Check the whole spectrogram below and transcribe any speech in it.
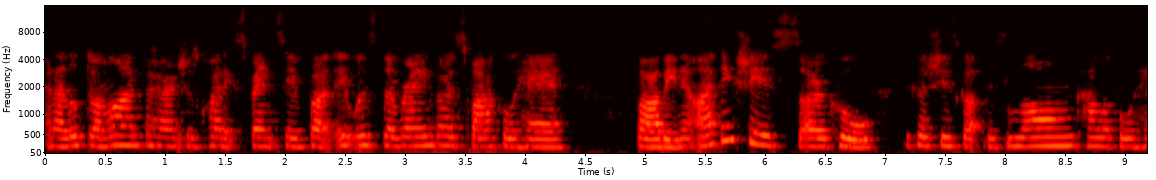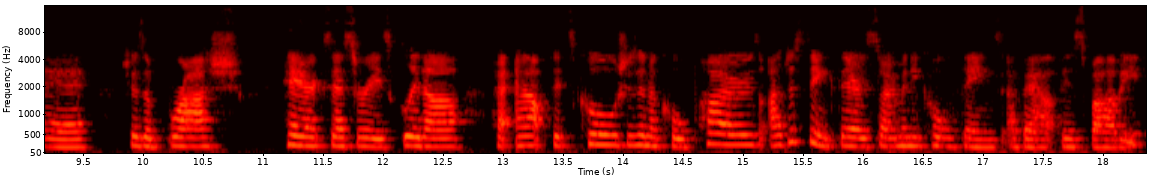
And I looked online for her and she was quite expensive, but it was the Rainbow Sparkle Hair Barbie. Now I think she is so cool because she's got this long colourful hair. She has a brush, hair accessories, glitter. Her outfit's cool. She's in a cool pose. I just think there are so many cool things about this Barbie.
